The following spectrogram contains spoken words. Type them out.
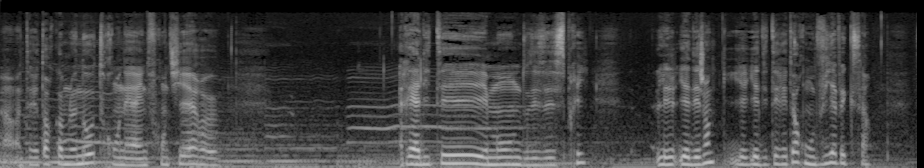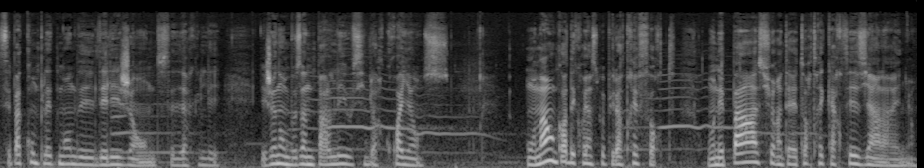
Un territoire comme le nôtre, on est à une frontière euh, réalité et monde des esprits. Il y a des gens, il y, a- des territoires où on vit avec ça. C'est pas complètement des, des légendes, c'est-à-dire que les, jeunes ont besoin de parler aussi de leurs croyances. On a encore des croyances populaires très fortes. On n'est pas sur un territoire très cartésien à La Réunion.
